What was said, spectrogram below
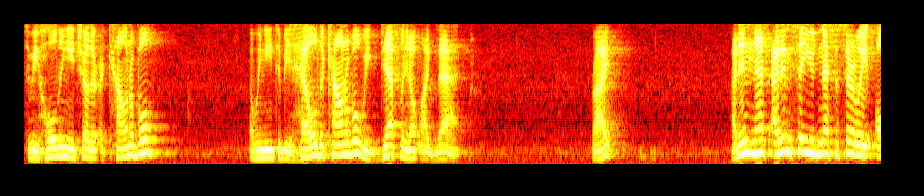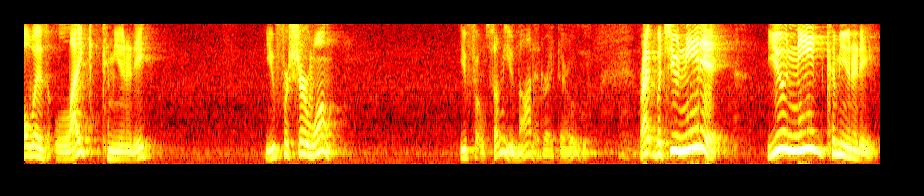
to be holding each other accountable. And we need to be held accountable. We definitely don't like that. Right? I didn't, I didn't say you'd necessarily always like community. You for sure won't. You, some of you nodded right there. Ooh. Right? But you need it. You need community.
